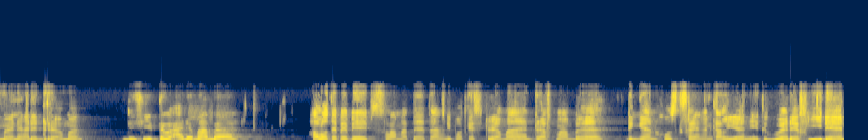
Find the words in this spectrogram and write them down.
Di mana ada drama. Di situ ada maba. Halo TP Babes, selamat datang di podcast drama Draft Maba dengan host kesayangan kalian yaitu gue Davi dan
